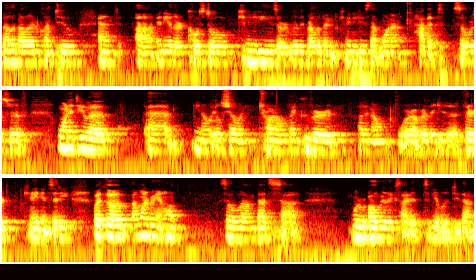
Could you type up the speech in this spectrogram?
Bella Bella and Klemtu and uh, any other coastal communities or really relevant communities that want to have it. So we're sort of want to do a, uh, you know, it'll show in Toronto, Vancouver, I don't know, wherever they do the third Canadian city. But the, I want to bring it home. So um, that's, uh, we're all really excited to be able to do that.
